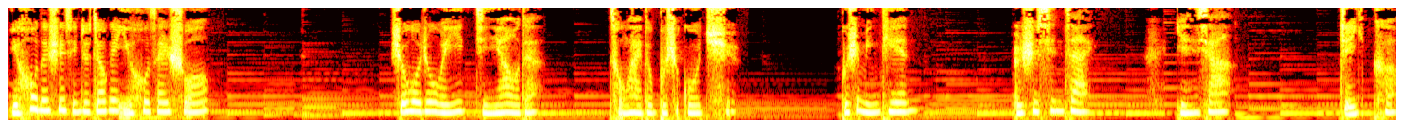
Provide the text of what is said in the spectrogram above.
以后的事情就交给以后再说。生活中唯一紧要的，从来都不是过去，不是明天，而是现在，眼下，这一刻。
